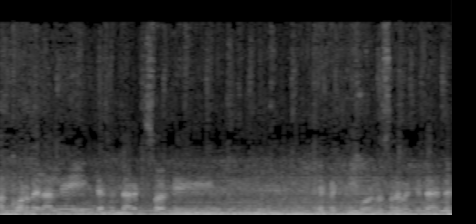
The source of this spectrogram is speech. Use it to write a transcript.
acorde a la ley de aceptar eh, efectivo, no solamente tarjeta.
